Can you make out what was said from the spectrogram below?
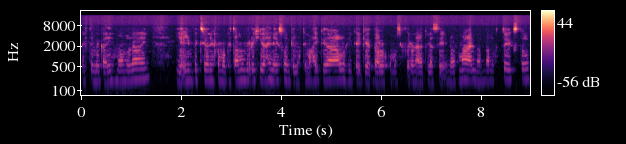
este mecanismo online. Y hay infecciones como que están muy rígidas en eso, en que los temas hay que darlos y que hay que darlos como si fuera una clase normal, mandar los textos.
